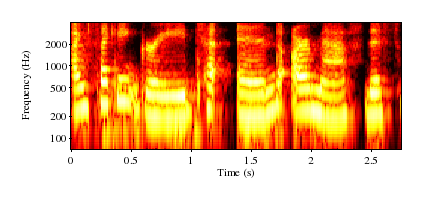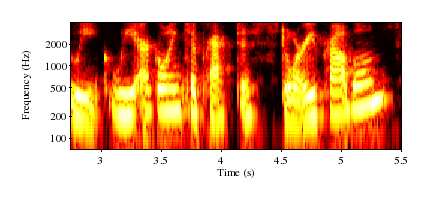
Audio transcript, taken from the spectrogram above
Hi, second grade. To end our math this week, we are going to practice story problems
